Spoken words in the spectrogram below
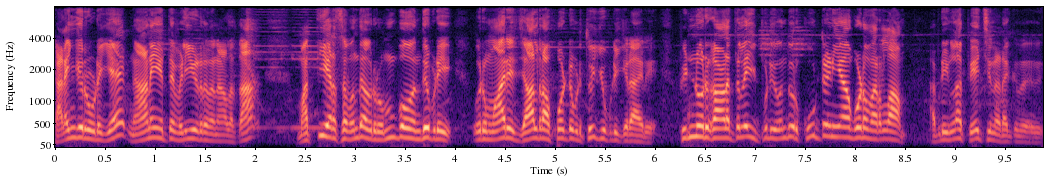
கலைஞருடைய நாணயத்தை வெளியிடுறதுனால தான் மத்திய அரசை வந்து அவர் ரொம்ப வந்து இப்படி ஒரு மாதிரி ஜால்ரா போட்டு இப்படி தூக்கி பிடிக்கிறாரு. பின்னொரு காலத்தில் இப்படி வந்து ஒரு கூட்டணியாக கூட வரலாம் அப்படின்லாம் பேச்சு நடக்குது. அது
